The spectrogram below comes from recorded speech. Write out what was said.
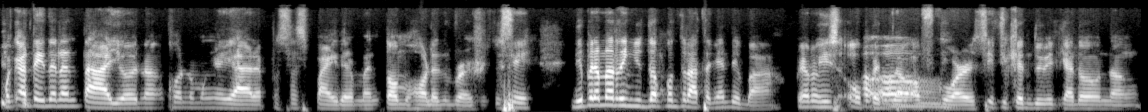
mag-antay na lang tayo ng kung ano mangyayari pa sa Spider-Man Tom Holland version. Kasi hindi pa naman renewed ang kontrata niya, di ba? Pero he's open daw, of Oo. course, if you can do it ka daw ng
